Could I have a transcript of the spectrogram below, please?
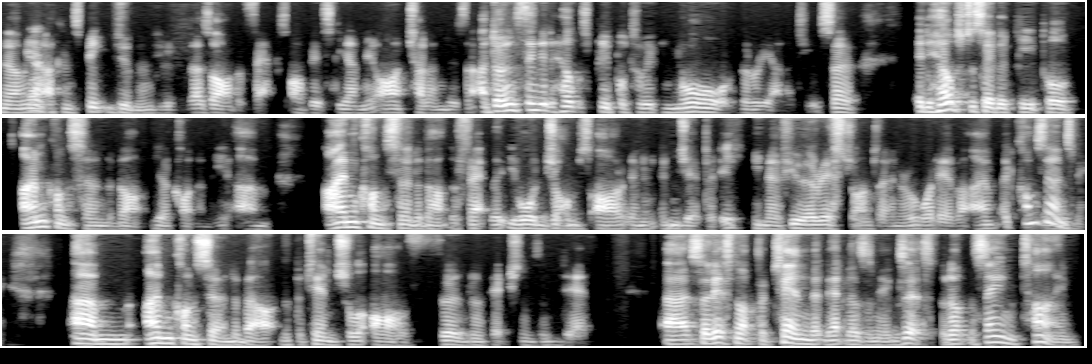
You know, I mean, yeah. I can speak doom and gloom. Those are the facts, obviously, and there are challenges. I don't think it helps people to ignore the reality. So it helps to say to people, I'm concerned about the economy. Um, I'm concerned about the fact that your jobs are in, in jeopardy. You know, if you're a restaurant owner or whatever, I'm, it concerns me um, I'm concerned about the potential of further infections and death. Uh, so let's not pretend that that doesn't exist. But at the same time,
